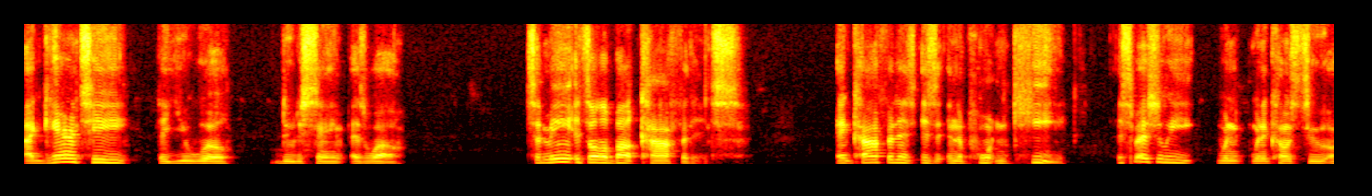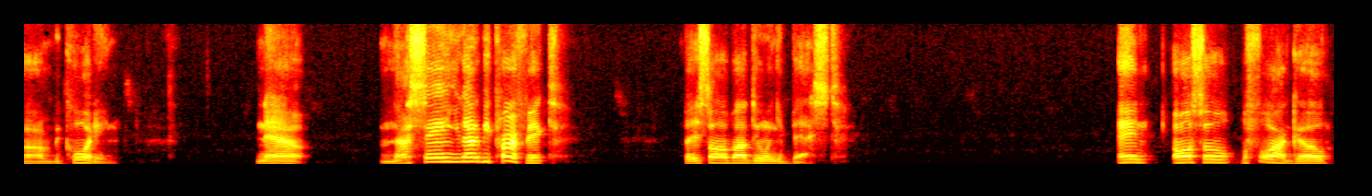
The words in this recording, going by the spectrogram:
I guarantee that you will do the same as well. To me, it's all about confidence. And confidence is an important key, especially when when it comes to um, recording. Now, I'm not saying you got to be perfect, but it's all about doing your best. And also, before I go,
